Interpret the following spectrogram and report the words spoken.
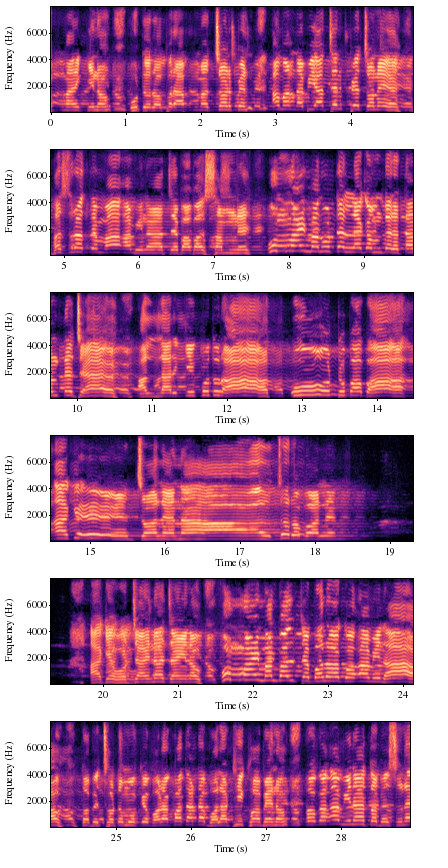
আপনার কিনো উটের ওপর আপনার চড়বেন আমার নবী আছেন পেছনে, হযরত মা আমিনা আছে বাবার সামনে। উম্মাই মানুষের লাগামদের টানতেছে আল্লাহর কি কুদরাত? উঠ বাবা আগে চলে না জোর বলেন। আগে ওর যায় না যায় না উম্মাই মান বলছে বলো গো আমি নাও তবে ছোট মুখে বড় কথাটা বলা ঠিক হবে না। ও গো আমি না তবে শুনে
